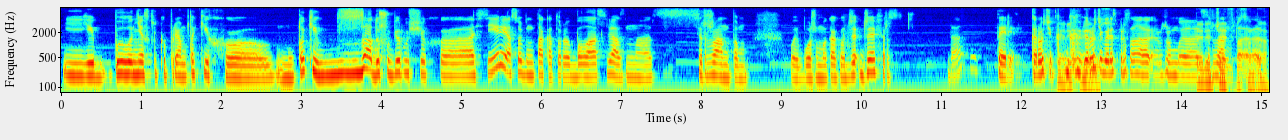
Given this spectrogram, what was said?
и было несколько прям таких, э, ну, таких за душу берущих э, серий, особенно та, которая была связана с сержантом, ой, боже мой, как вот, Джефферс, да? Терри. Короче, Терри короче говоря, с персонажем э, Терри сержанта. Джефферсон, да.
